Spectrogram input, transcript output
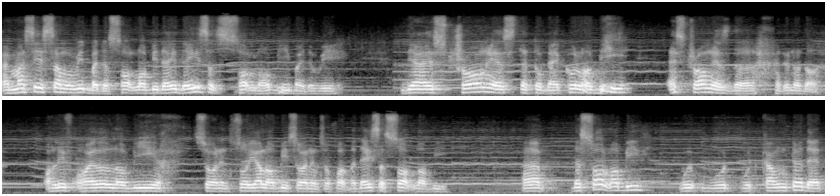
I must say some of it by the salt lobby. There, there is a salt lobby, by the way. They are as strong as the tobacco lobby, as strong as the I don't know the olive oil lobby, so on and soya lobby, so on and so forth. But there is a salt lobby. Uh, the salt lobby would, would, would counter that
